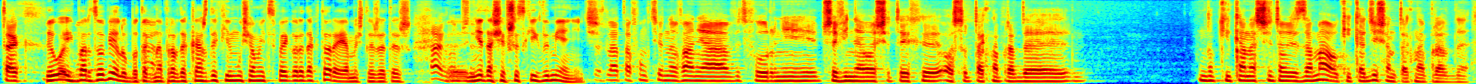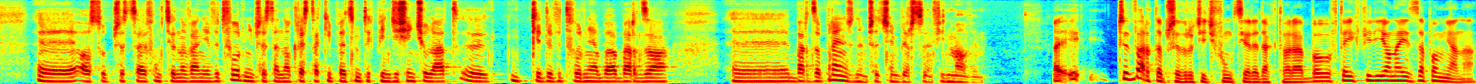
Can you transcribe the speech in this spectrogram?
tak. Było ich bardzo wielu, bo tak naprawdę każdy film musiał mieć swojego redaktora. Ja myślę, że też tak, no, nie da się wszystkich wymienić. Przez lata funkcjonowania wytwórni przewinęło się tych e, osób tak naprawdę no kilkanaście to jest za mało, kilkadziesiąt tak naprawdę osób przez całe funkcjonowanie wytwórni, przez ten okres taki powiedzmy tych 50 lat, kiedy wytwórnia była bardzo E, bardzo prężnym przedsiębiorstwem filmowym. Czy warto przywrócić funkcję redaktora, bo w tej chwili ona jest zapomniana?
